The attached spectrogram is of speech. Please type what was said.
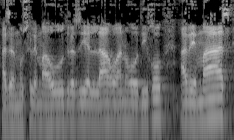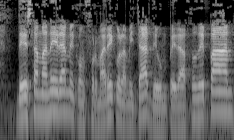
Hazrat Muslim Maud anhu dijo, además de esta manera me conformaré con la mitad de un pedazo de pan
